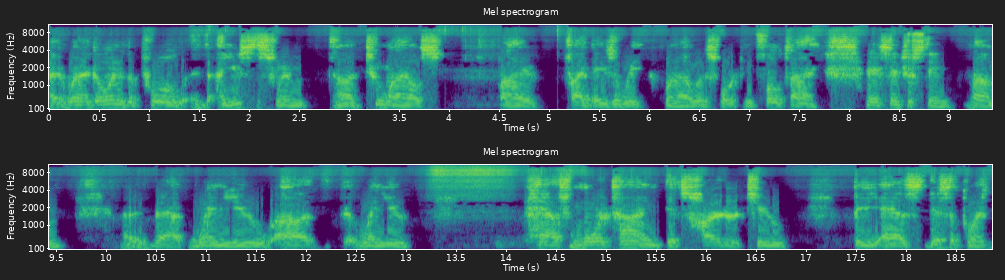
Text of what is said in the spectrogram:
uh, when I go into the pool. I used to swim uh, two miles five five days a week when I was working full time, and it's interesting um, that when you uh, when you have more time, it's harder to be as disciplined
